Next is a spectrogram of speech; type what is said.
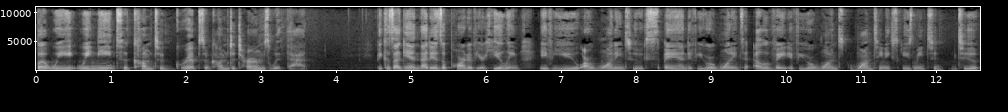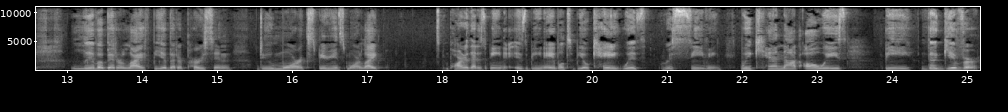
But we we need to come to grips and come to terms with that. Because again, that is a part of your healing. If you are wanting to expand, if you are wanting to elevate, if you are want, wanting, excuse me, to to live a better life, be a better person, do more, experience more, like part of that is being is being able to be okay with receiving. We cannot always be the giver.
